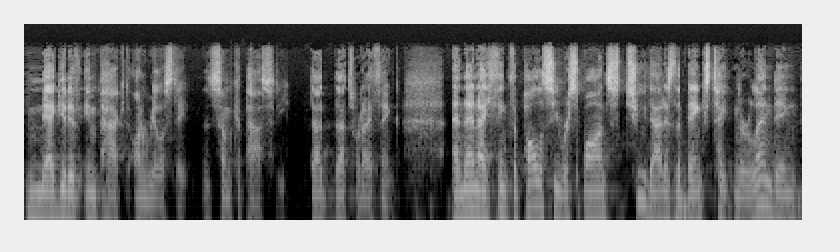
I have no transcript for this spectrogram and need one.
negative impact on real estate in some capacity. That, that's what I think. And then I think the policy response to that is the banks tighten their lending.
